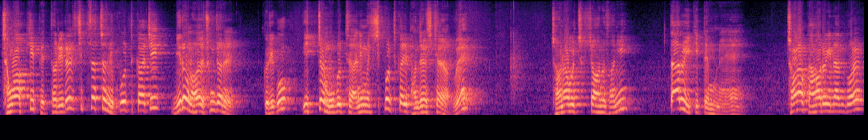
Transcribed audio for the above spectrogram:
정확히 배터리를 14.6V까지 밀어 넣어요, 충전을. 그리고 2.5V 아니면 10V까지 방전을 시켜요. 왜? 전압을 측정하는 선이 따로 있기 때문에 전압 강화로 인한 걸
